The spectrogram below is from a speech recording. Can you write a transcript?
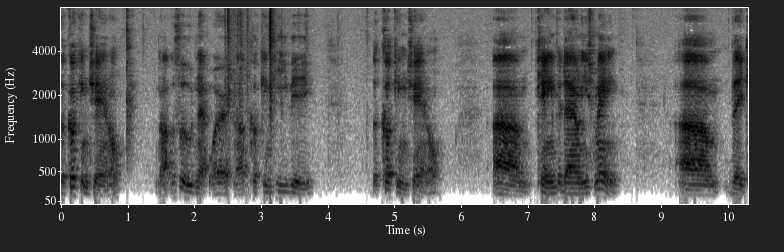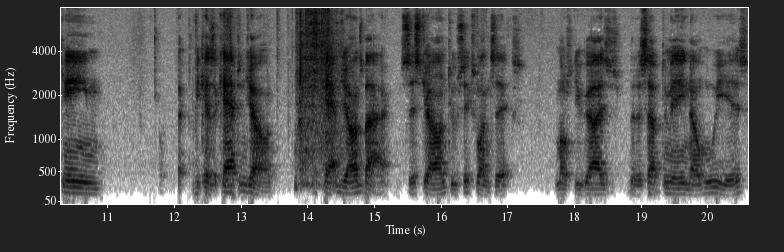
the Cooking Channel, not the Food Network, not Cooking TV, the Cooking Channel, um, came to Down East Maine. Um, they came because of Captain John, Captain John's Bar, Cis John 2616. Most of you guys that are sub to me know who he is.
